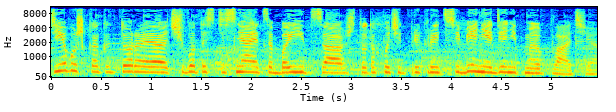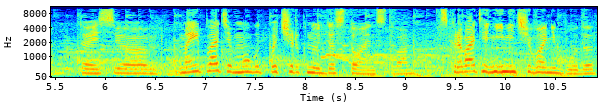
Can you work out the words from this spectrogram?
Девушка, которая чего-то стесняется, боится, что-то хочет прикрыть себе, не оденет мое платье. То есть э, мои платья могут подчеркнуть достоинство. Скрывать они ничего не будут.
